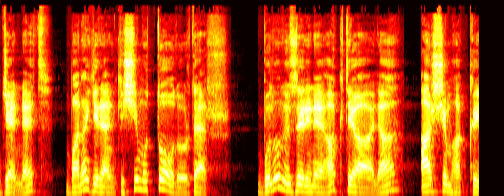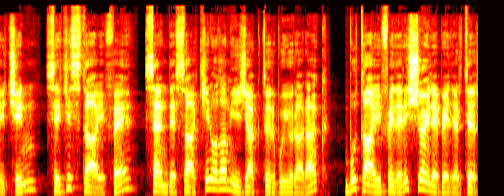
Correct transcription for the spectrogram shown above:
Cennet, bana giren kişi mutlu olur der. Bunun üzerine Hak Teâlâ, arşım hakkı için sekiz taife sende sakin olamayacaktır buyurarak bu taifeleri şöyle belirtir.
